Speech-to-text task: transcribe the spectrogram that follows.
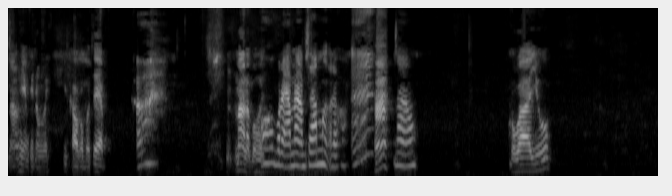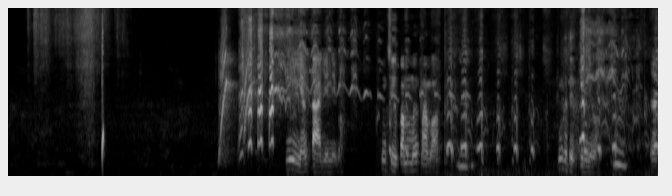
หนาวแห้งพี่น้องเลยที่เขาวกับบ่แซ่บมาแล้วบ่เฮ้ยอ๋อบ่ได้อาบน้ำซ้ำมื้อแล้วค่ะฮะหนาวก็ว่าอยู่นี่หยังตาอยู่นี่บ่มึงซื้อปลาหมึกมาบ่มึงก็ถือกินอยู่บ่นะ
